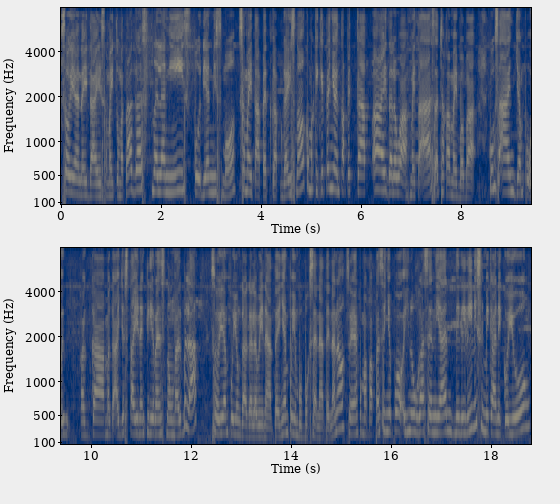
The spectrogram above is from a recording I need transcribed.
So yan ay dahil sa may tumatagas na langis po diyan mismo sa may tappet cap guys no. Kung makikita nyo yung tappet cap ay dalawa, may taas at saka may baba. Kung saan diyan po pagka mag-adjust tayo ng clearance ng valvula, so yan po yung gagalawin natin. Yan po yung bubuksan natin ano. So yan kung mapapansin nyo po, hinugasan yan, nililinis ni mekaniko yung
